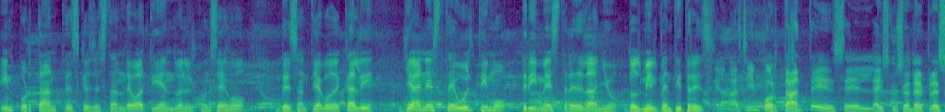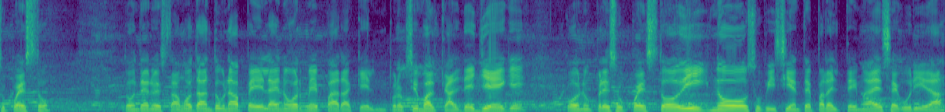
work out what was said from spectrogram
importantes que se están debatiendo en el Consejo de Santiago de Cali ya en este último trimestre del año 2023? El más importante es la discusión del presupuesto, donde nos estamos dando una pela enorme para que el próximo alcalde llegue con un presupuesto digno, suficiente para el tema de seguridad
